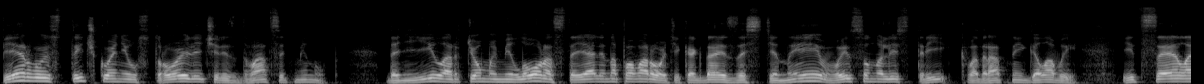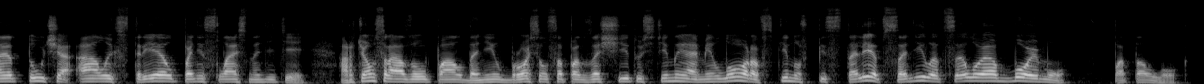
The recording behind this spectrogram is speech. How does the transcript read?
Первую стычку они устроили через двадцать минут. Даниил, Артем и Милора стояли на повороте, когда из-за стены высунулись три квадратные головы — и целая туча алых стрел понеслась на детей. Артем сразу упал, Данил бросился под защиту стены, а Милора, вскинув пистолет, всадила целую обойму в потолок.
